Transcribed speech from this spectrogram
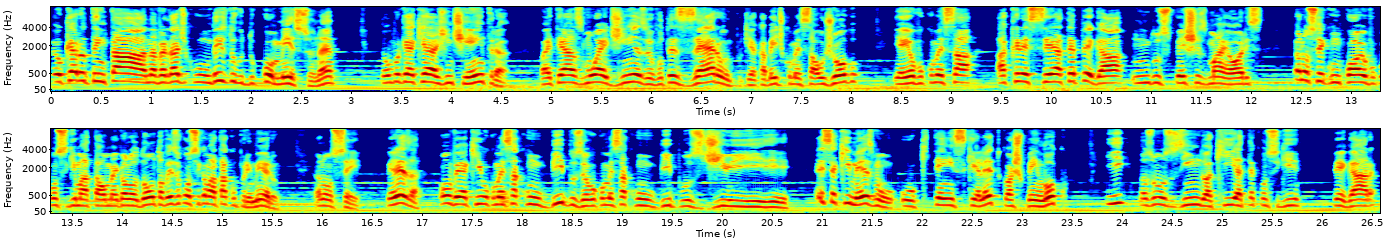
eu quero tentar, na verdade, com, desde o do começo, né? Então, porque aqui a gente entra, vai ter as moedinhas, eu vou ter zero, porque acabei de começar o jogo, e aí eu vou começar a crescer até pegar um dos peixes maiores. Eu não sei com qual eu vou conseguir matar o Megalodon, talvez eu consiga matar com o primeiro, eu não sei. Beleza? Vamos ver aqui, vou começar com o Bibus, eu vou começar com o Bibus de... Esse aqui mesmo, o que tem esqueleto, que eu acho bem louco. E nós vamos indo aqui até conseguir pegar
